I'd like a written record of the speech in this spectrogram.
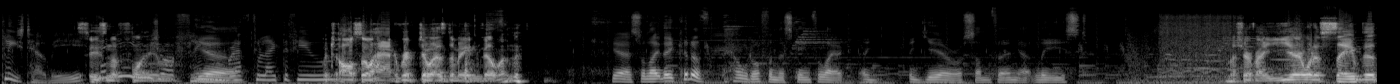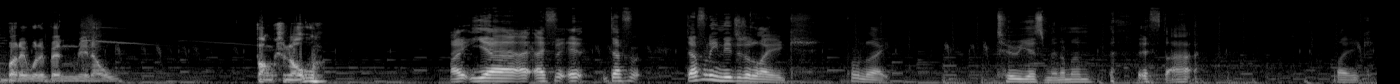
Please tell me, Season can of you use Flame. your flame Yeah. breath to light the fuse? Which also had Ripto as the main villain. Yeah, so like they could have held off on this game for like a, a year or something at least. I'm not sure if a year would have saved it, but it would have been, you know, functional. I yeah, I, I it def- definitely needed to like probably like two years minimum, if that. Like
